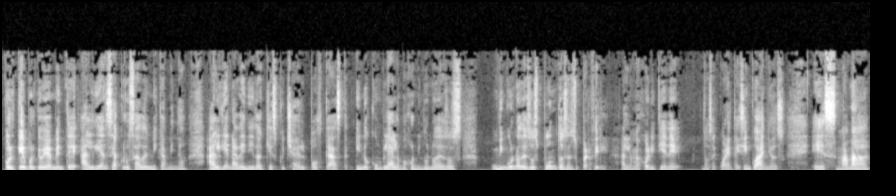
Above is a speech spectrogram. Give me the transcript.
¿por qué? Porque obviamente alguien se ha cruzado en mi camino, alguien ha venido aquí a escuchar el podcast y no cumple a lo mejor ninguno de esos ninguno de esos puntos en su perfil. A lo mejor y tiene no sé, 45 años, es mamá,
